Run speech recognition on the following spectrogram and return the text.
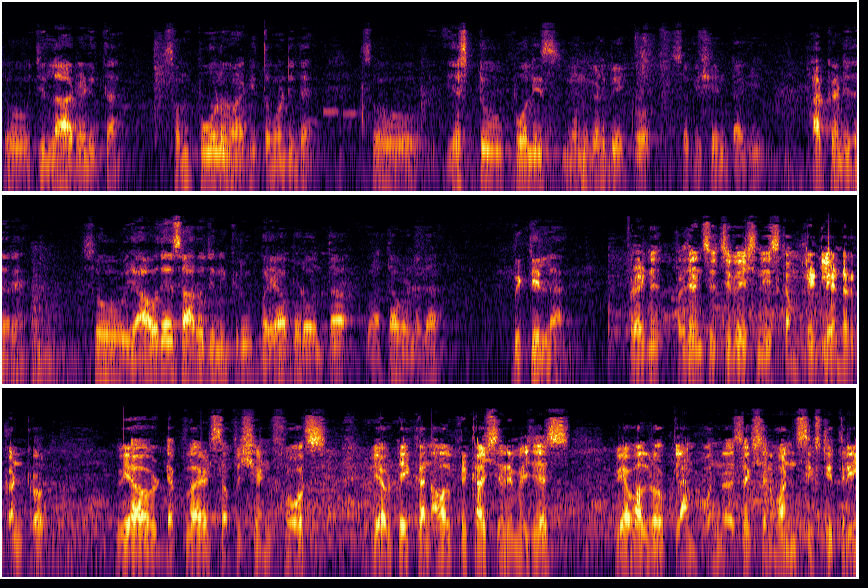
ಸೊ ಜಿಲ್ಲಾ ಆಡಳಿತ ಸಂಪೂರ್ಣವಾಗಿ ತಗೊಂಡಿದೆ. ಸೊ ಎಷ್ಟು ಪೊಲೀಸ್ ಮೆನ್ಗಳು ಬೇಕೋ ಸಫಿಷಿಯೆಂಟ್ ಆಗಿ ಹಾಕೊಂಡಿದ್ದಾರೆ ಸೊ ಯಾವುದೇ ಸಾರ್ವಜನಿಕರು ಭಯ ಪಡುವಂಥ ವಾತಾವರಣದ ಬಿಟ್ಟಿಲ್ಲ present situation is completely under control we We deployed deployed force we We taken all precautionary measures. We have also clamped one uh, section 163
